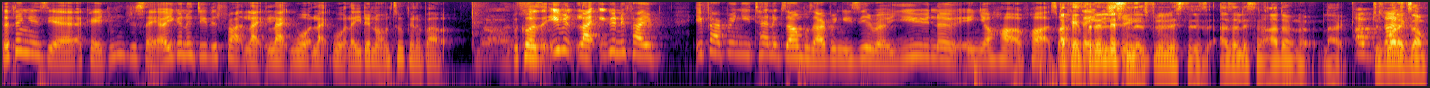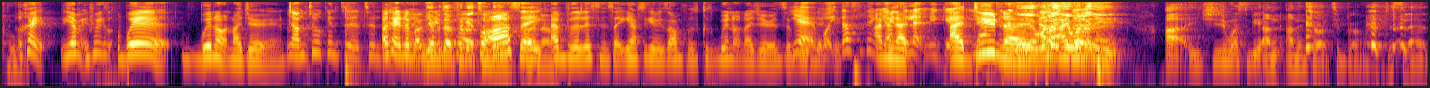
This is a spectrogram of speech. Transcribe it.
the thing is, yeah, okay, let me just say, are you gonna do this right like like what, like what? Like you don't know what I'm talking about. Because even like even if I if I bring you ten examples, I bring you zero, you know in your heart of hearts. I'm Okay, for the listeners, true. for the listeners, as a listener, I don't know. Like, Oh, just like- one example. Okay, yeah, for we're we're not Nigerian. No, I'm talking to, to Okay, no, but I'm Yeah, but don't for, forget for Tunde our sake now. and for the listeners, like you have to give examples because we're not Nigerians. So yeah, but that's the thing. I you mean, have I- let me get. I do know, Yeah, yeah, we'll let you. We'll let you. Ah, she just wants to be un- uninterrupted, bro. Just let her.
